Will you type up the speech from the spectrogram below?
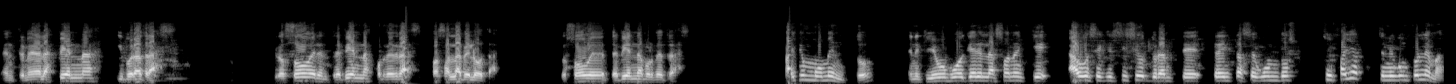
entre medio de las piernas y por atrás, crossover entre piernas por detrás, pasar la pelota, crossover entre piernas por detrás. Hay un momento en el que yo me puedo quedar en la zona en que hago ese ejercicio durante 30 segundos sin fallar, sin ningún problema.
